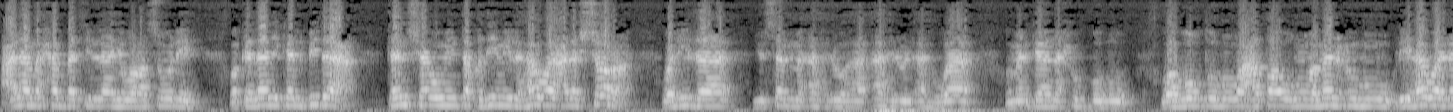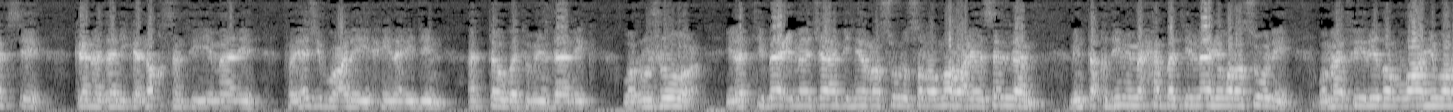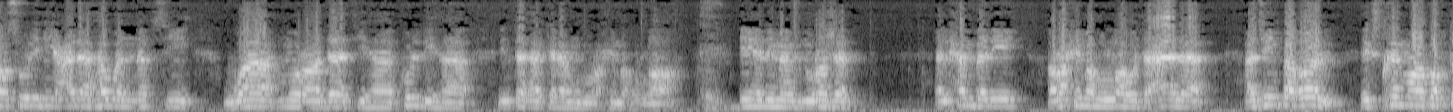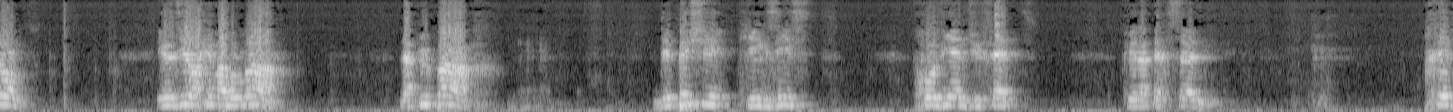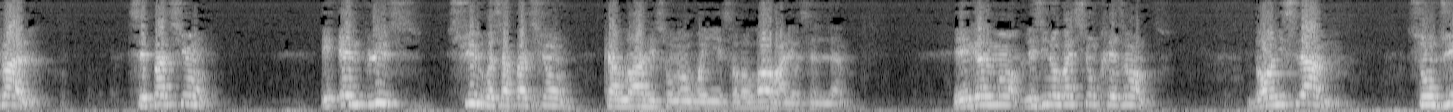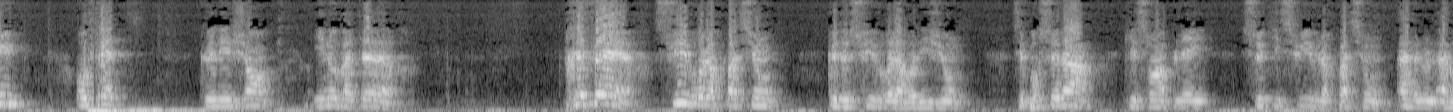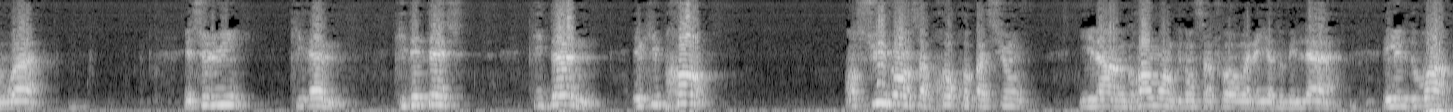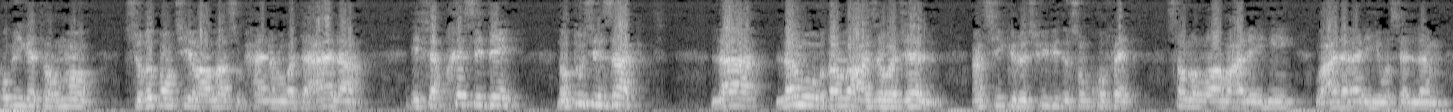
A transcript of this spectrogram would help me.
على محبة الله ورسوله وكذلك البدع تنشأ من تقديم الهوى على الشرع ولذا يسمى أهلها أهل الأهواء ومن كان حبه وبغضه وعطاؤه ومنعه لهوى نفسه كان ذلك نقصا في إيمانه فيجب عليه حينئذ التوبة من ذلك والرجوع إلى اتباع ما جاء به الرسول صلى الله عليه وسلم من تقديم محبة الله ورسوله وما في رضا الله ورسوله على هوى النفس ومراداتها كلها انتهى كلامه رحمه الله إيه الإمام ابن رجب الحنبلي رحمه الله تعالى a dit une parole extrêmement importante il dit rahimahullah la plupart des péchés qui existent proviennent du fait que la personne prévale ses passions et aime plus suivre sa passion qu'Allah et son envoyé sallallahu alayhi wa sallam. Et également, les innovations présentes dans l'islam sont dues au fait que les gens innovateurs préfèrent suivre leur passion que de suivre la religion. C'est pour cela qu'ils sont appelés ceux qui suivent leur passion, Ahlul Ahwa. Et celui qui aime, qui déteste, qui donne et qui prend. En suivant sa propre passion, il a un grand manque dans sa foi, et il doit obligatoirement se repentir à Allah subhanahu wa ta'ala et faire précéder dans tous ses actes l'amour d'Allah azawajal ainsi que le suivi de son prophète sallallahu alayhi wa ala alihi wa sallam.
